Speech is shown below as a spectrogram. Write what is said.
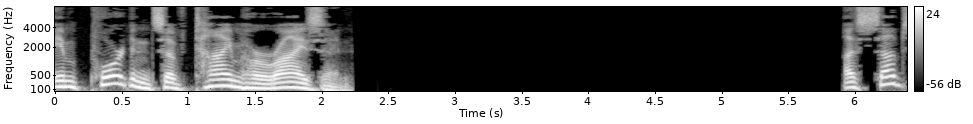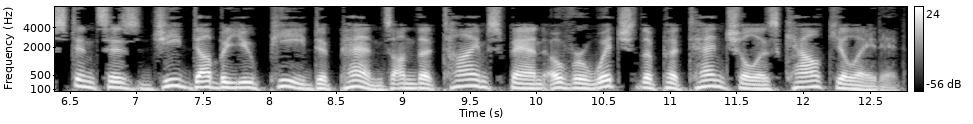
Importance of time horizon. A substance's GWP depends on the timespan over which the potential is calculated.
